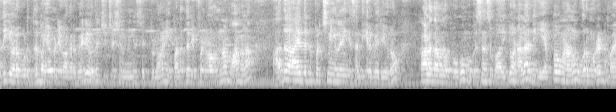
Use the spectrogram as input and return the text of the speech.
அதிக விலை கொடுத்து பயோமெட்ரிக் வாங்குற மாதிரி வந்து சுச்சுவேஷன் நீங்கள் செட் பண்ணுவாங்க நீங்கள் பணத்தை ரிஃபண்ட் வாங்கணும்னா வாங்கலாம். அது ஆயிரத்தெட்டு பிரச்சனைகளை நீங்கள் சந்திக்கிற மாதிரி வரும். காலதாமதம் போகும் உங்கள் பிஸ்னஸ் பாதிக்கும். அதனால் நீங்கள் எப்போ வேணாலும் ஒரு முறை நம்ம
